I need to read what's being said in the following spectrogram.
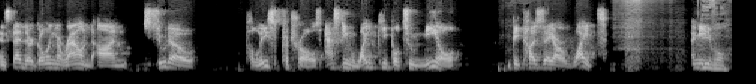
instead, they're going around on pseudo police patrols asking white people to kneel because they are white. I mean, evil.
